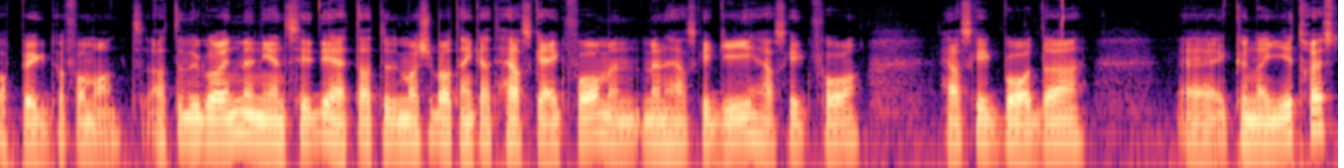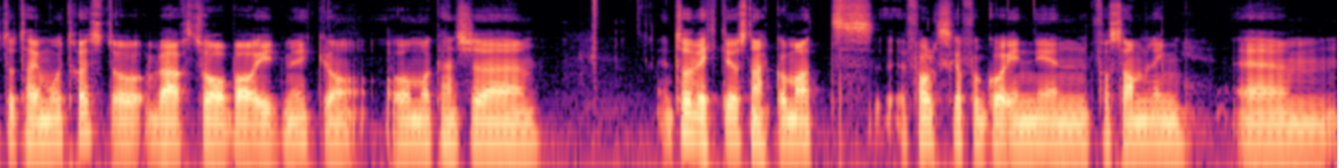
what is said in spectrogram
oppbygd og formant. At du går inn med en gjensidighet. At du må ikke bare tenke at her skal jeg få, men, men her skal jeg gi, her skal jeg få. Her skal jeg både eh, kunne gi trøst og ta imot trøst og være sårbar og ydmyk. Og, og må kanskje Jeg tror det er viktig å snakke om at folk skal få gå inn i en forsamling um,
